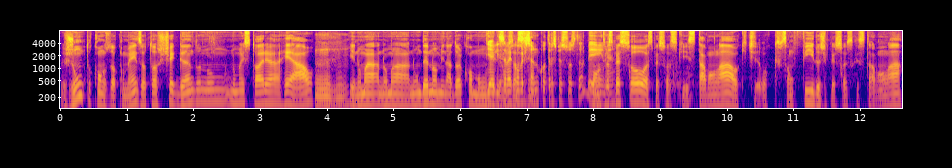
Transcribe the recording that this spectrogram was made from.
junto com os documentos, eu tô chegando num- numa história real Uhum. e numa, numa, num denominador comum. E ali você vai assim conversando com outras pessoas também, com outras né? pessoas, pessoas que estavam lá, ou que, ou que são filhos de pessoas que estavam lá.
